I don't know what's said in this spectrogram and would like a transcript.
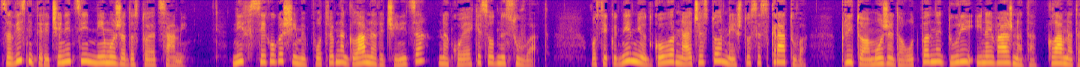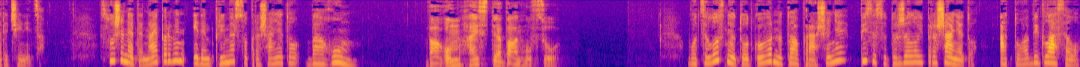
Зависните реченици не можат да стојат сами. Нив секогаш им е потребна главна реченица на која ќе се однесуваат. Во секојдневниот говор најчесто нешто се скратува, при тоа може да отпадне дури и најважната, главната реченица. Слушанете најпрвен еден пример со прашањето Warum. Warum heißt der Bahnhof so? Во целосниот одговор на тоа прашање би се содржало и прашањето, а тоа би гласело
